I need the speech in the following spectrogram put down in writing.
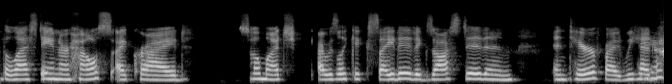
the last day in our house i cried so much. I was like excited exhausted and and terrified. We had yeah.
